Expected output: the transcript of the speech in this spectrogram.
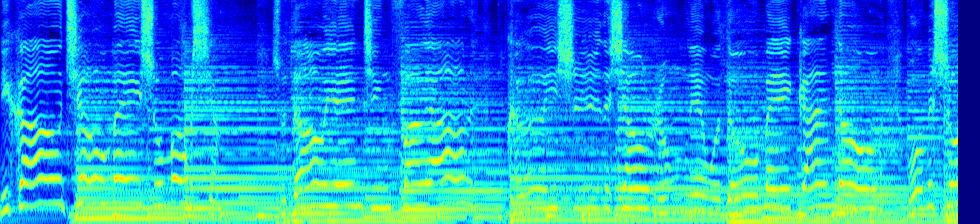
你好久没说梦想，说到眼睛发亮，不可一世的笑容，连我都被感动。我们说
